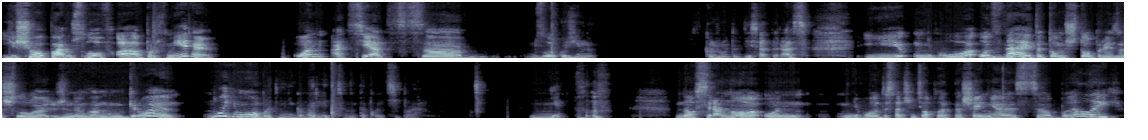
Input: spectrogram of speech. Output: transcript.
Еще пару слов о парфюмере. Он отец э, злой кузины. Скажу это в десятый раз. И у него... Он знает о том, что произошло с женой главного героя, но ему об этом не говорит. Он такой, типа, нет. Но все равно он, у него достаточно теплые отношения с Беллой.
